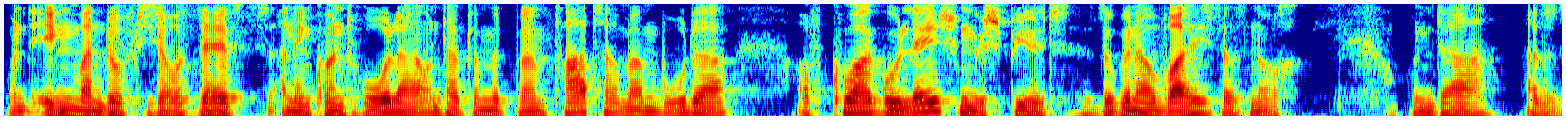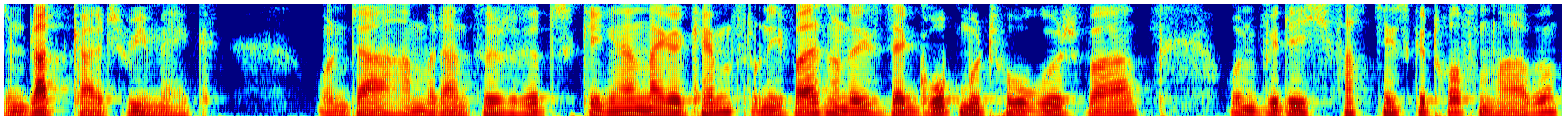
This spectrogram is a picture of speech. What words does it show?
Und irgendwann durfte ich auch selbst an den Controller und habe dann mit meinem Vater und meinem Bruder auf Coagulation gespielt. So genau weiß ich das noch. Und da, also den Blood Gulch Remake. Und da haben wir dann zu dritt gegeneinander gekämpft und ich weiß noch, dass ich sehr grob motorisch war und wirklich fast nichts getroffen habe.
